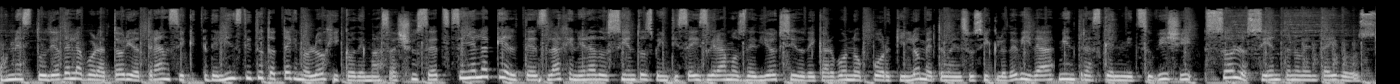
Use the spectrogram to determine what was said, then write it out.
Un estudio del laboratorio Transic del Instituto Tecnológico de Massachusetts señala que el Tesla genera 226 gramos de dióxido de carbono por kilómetro en su ciclo de vida, mientras que el Mitsubishi solo 192.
